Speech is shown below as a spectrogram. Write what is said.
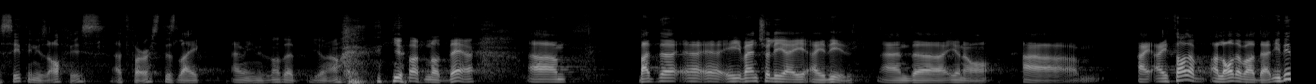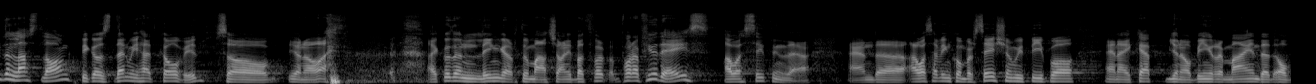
sit in his office at first. It's like, I mean, it's not that, you know, you are not there. Um, but uh, uh, eventually I, I, did. And, uh, you know, um, I, I, thought a lot about that. It didn't last long because then we had COVID. So, you know, I couldn't linger too much on it. But for, for a few days, I was sitting there. And uh, I was having conversation with people, and I kept, you know, being reminded of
